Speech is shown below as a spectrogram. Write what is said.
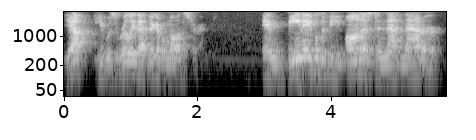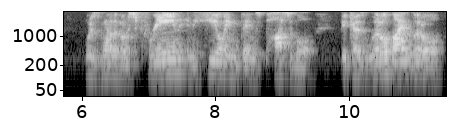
yep, he was really that big of a monster. And being able to be honest in that matter was one of the most freeing and healing things possible because little by little,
